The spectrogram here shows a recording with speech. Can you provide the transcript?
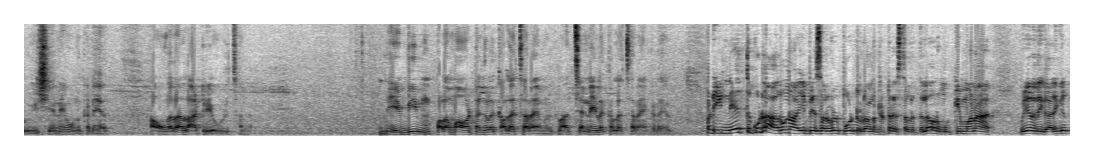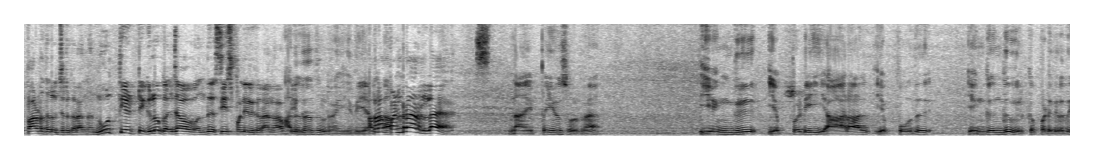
ஒரு விஷயமே ஒன்று கிடையாது. அவங்க தான் லாட்டரியை ஒழிச்சாங்க. மேபி பல மாவட்டங்களில் கள்ளச்சாராயம் இருக்கலாம். சென்னையில் கள்ளச்சாராயம் கிடையாது. பட் நேற்று கூட அருண் ஐபிஎஸ் அவர்கள் போட்டிருக்காங்க. ட்விட்டர் ஸ்தலத்தில் ஒரு முக்கியமான உயரதிகாரிக்கு பாராட்டு தெரிவிச்சிருக்காங்க நூற்றி எட்டு கிலோ கஞ்சாவை வந்து சீஸ் பண்ணியிருக்கிறாங்க அதுதான் சொல்றேன். இது எல்லாம் பண்ணுறாருல்ல நான் இப்பயும் சொல்றேன். எங்கு எப்படி யாரால் எப்போது எங்கெங்கு விற்கப்படுகிறது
